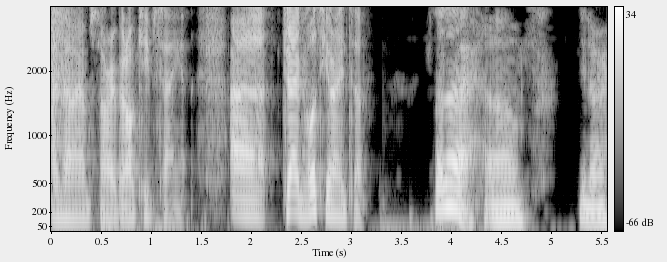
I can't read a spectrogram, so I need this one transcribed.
I know. I'm sorry, but I'll keep saying it. Uh, Jane, what's your answer? I don't know. Um, you know,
